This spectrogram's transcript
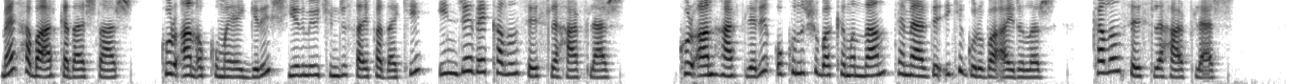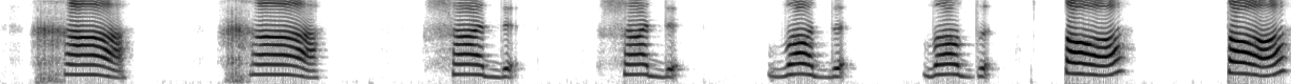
Merhaba arkadaşlar. Kur'an okumaya giriş 23. sayfadaki ince ve kalın sesli harfler. Kur'an harfleri okunuşu bakımından temelde iki gruba ayrılır. Kalın sesli harfler. Ha, ha, sad, sad, zad, zad, ta, ta,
